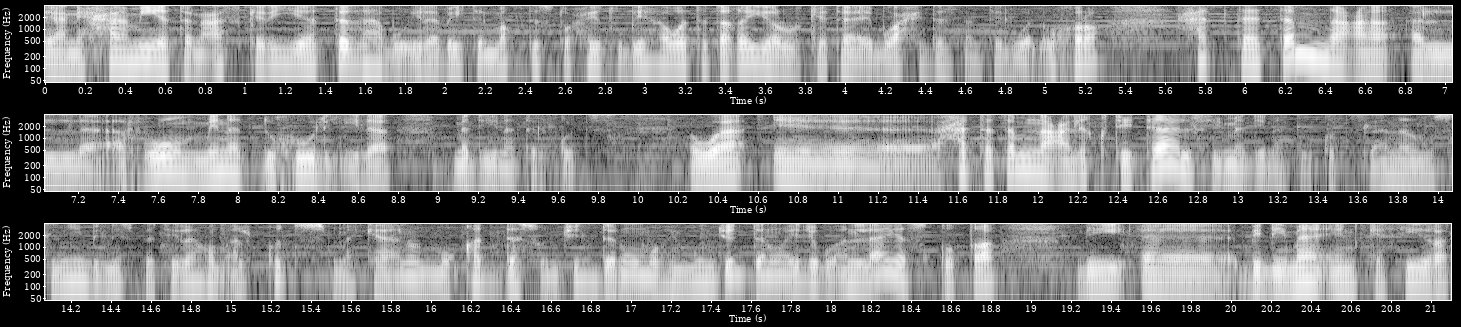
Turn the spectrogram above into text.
يعني حامية عسكرية تذهب إلى بيت المقدس تحيط بها وتتغير الكتائب واحدة تلو الأخرى حتى تمنع ال- الروم من الدخول إلى مدينة القدس. وحتى تمنع الاقتتال في مدينة القدس لأن المسلمين بالنسبة لهم القدس مكان مقدس جدا ومهم جدا ويجب أن لا يسقط آه، بدماء كثيرة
